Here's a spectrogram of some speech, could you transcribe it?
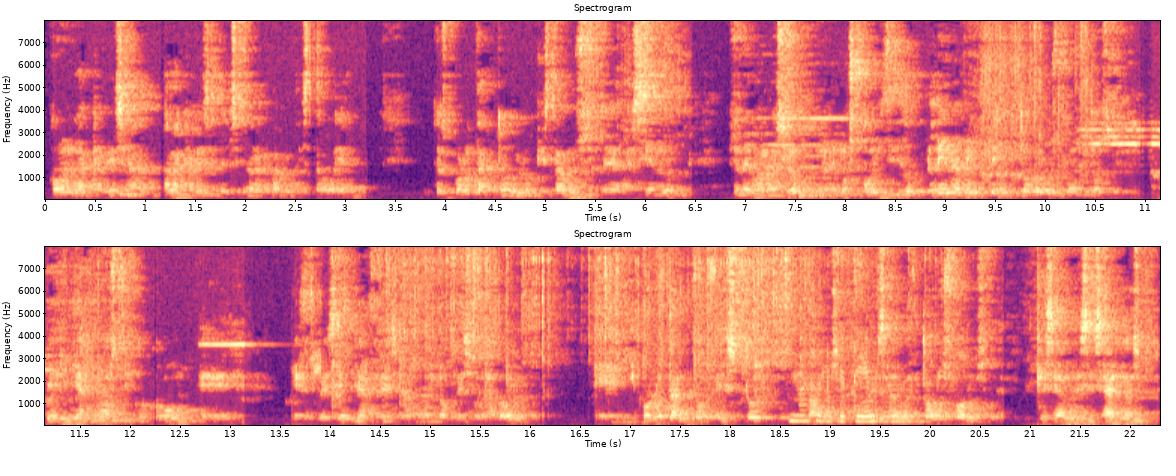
con la cabeza, a la cabeza del señor hermano de esta OEA. Entonces, por lo tanto, lo que estamos eh, haciendo es una evaluación, hemos coincidido plenamente en todos los puntos del diagnóstico con eh, el presidente Andrés Manuel López Obrador, y por lo tanto, esto vamos a en todos los foros que sean necesarios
